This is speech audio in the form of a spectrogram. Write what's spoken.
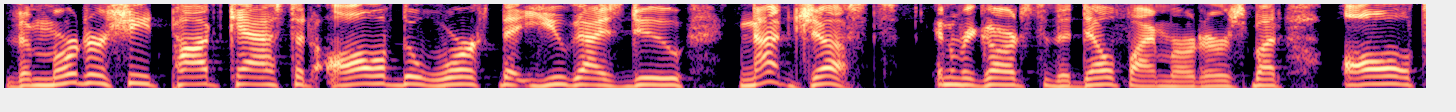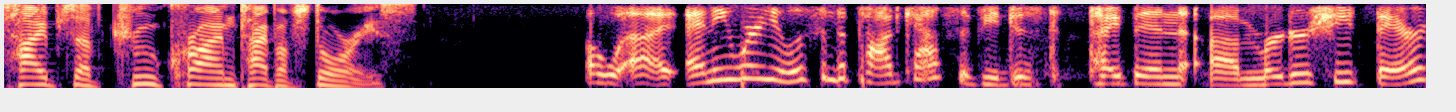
the Murder Sheet podcast and all of the work that you guys do, not just in regards to the Delphi murders, but all types of true crime type of stories? Oh, uh, anywhere you listen to podcasts, if you just type in uh, Murder Sheet there,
